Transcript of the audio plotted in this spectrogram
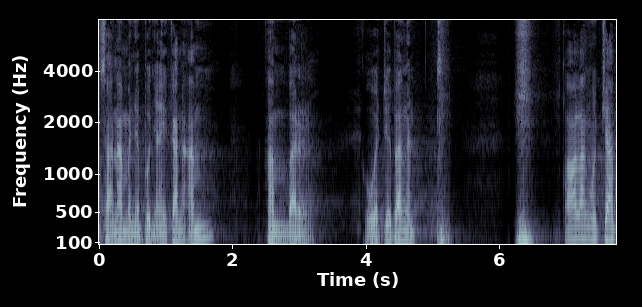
sana menyebutnya ikan am, ambar. Gede banget. Kala ngucap,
